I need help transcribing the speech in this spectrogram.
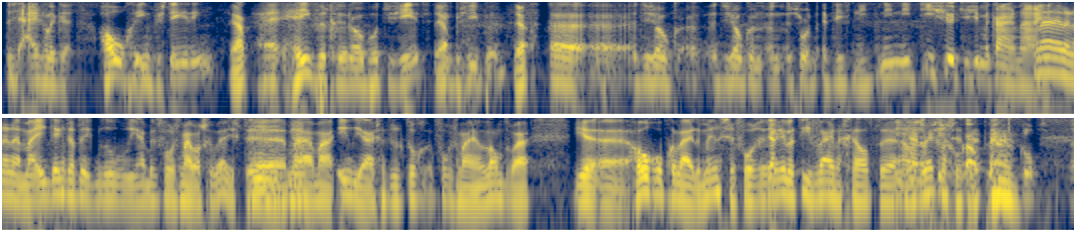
dat is eigenlijk een hoge investering. Ja. He- hevig gerobotiseerd Ja. in principe. Ja. Het is ook, het is ook een, een, soort. Het is niet, niet, niet t-shirtjes in elkaar naaien. Nee, nee, nee, nee, maar ik denk dat, ik bedoel, jij bent volgens mij wel eens geweest. Mm, maar, maar India is natuurlijk toch volgens mij een land waar je hoogopgeleide mensen voor relatief weinig geld aan het werk kan zetten. klopt. Ja.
